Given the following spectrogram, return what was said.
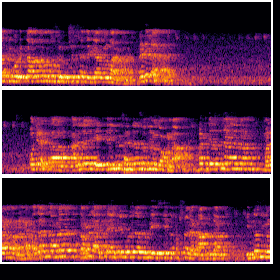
അതിന് കൊടുക്കാവുന്ന കുറച്ച് സൊല്യൂഷൻസ് എന്തൊക്കെയാണെന്ന് നിങ്ങൾ പറയണം. റെഡി അല്ലേ? ഓക്കെ അതിൽ എഴുതിയിരിക്കുന്ന സെന്റൻസ് നിങ്ങൾ നോക്കണ്ട. ബട്ട് ജസ്റ്റ് ഞാൻ മലയാളം പറഞ്ഞാൽ അതായത് നമ്മൾ നമ്മുടെ ലൈഫിൽ ഏറ്റവും കൂടുതൽ നമ്മൾ ഫേസ് ചെയ്യുന്ന പ്രശ്നമല്ല ട്രാഫിക് ജാം ഇന്നും നിങ്ങൾ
